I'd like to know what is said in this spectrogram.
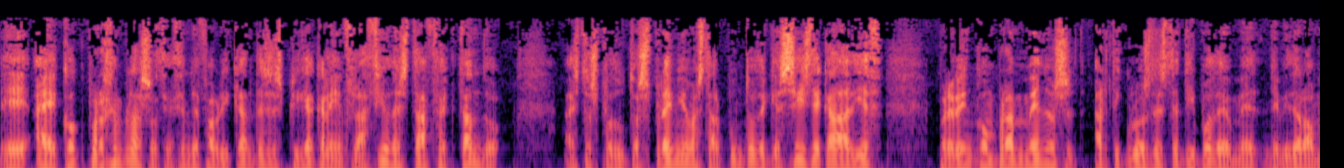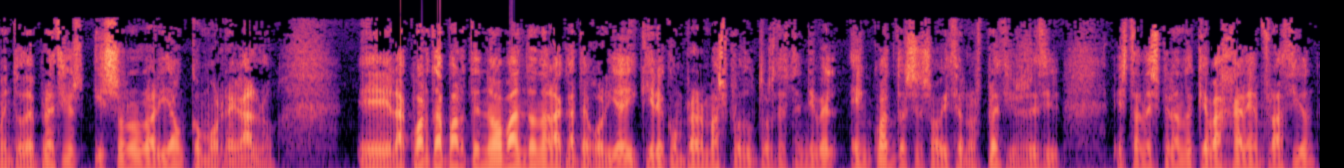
Eh, AECOC, por ejemplo, la Asociación de Fabricantes, explica que la inflación está afectando a estos productos premium hasta el punto de que 6 de cada 10 prevén comprar menos artículos de este tipo debido al aumento de precios y solo lo harían como regalo. Eh, la cuarta parte no abandona la categoría y quiere comprar más productos de este nivel en cuanto se suavicen los precios. Es decir, están esperando que baje la inflación,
